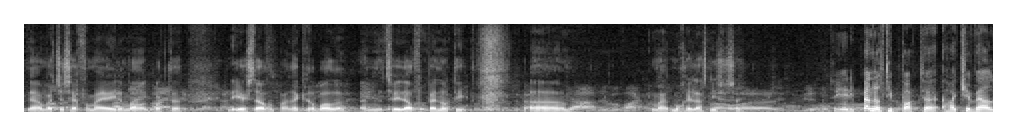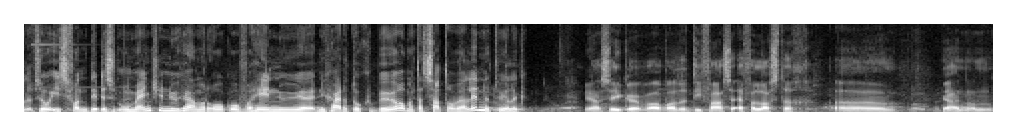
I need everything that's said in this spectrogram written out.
ja, wat je zegt voor mij helemaal, ik pakte in de eerste helft een paar lekkere ballen en in de tweede helft een penalty. maar het mocht helaas niet zo zijn. Toen je die penalty pakte, had je wel zoiets van dit is het momentje, nu gaan we er ook overheen, nu, nu gaat het ook gebeuren, want dat zat er wel in natuurlijk. Ja, zeker. We, we hadden die fase even lastig. Uh, ja, en dan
